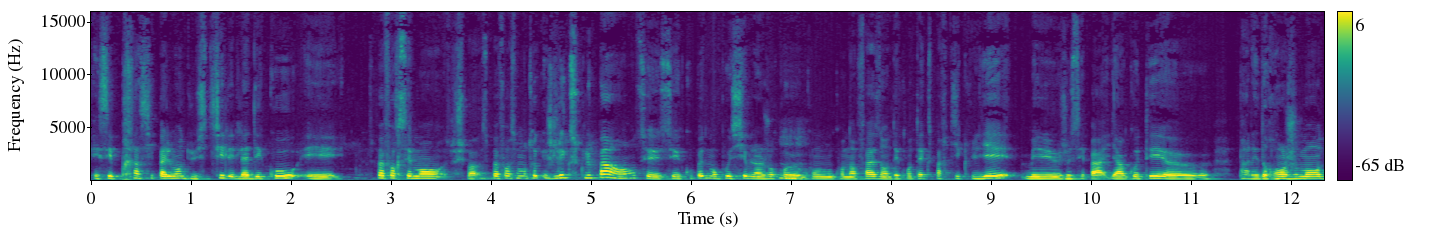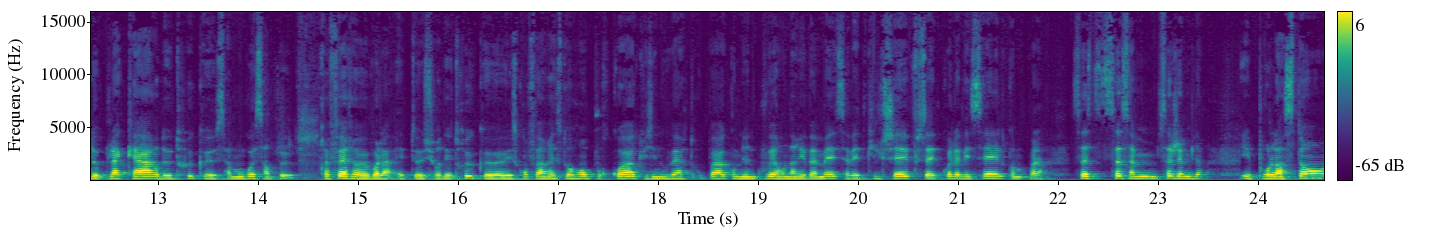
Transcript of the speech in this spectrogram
Et c'est principalement du style et de la déco. Et pas forcément, je sais pas, c'est pas forcément truc. Je l'exclus pas, hein. c'est, complètement possible un jour mm. qu'on, en fasse dans des contextes particuliers, mais je sais pas. Il y a un côté euh, parler de rangement, de placards, de trucs, euh, ça m'angoisse un peu. Je préfère euh, voilà être sur des trucs. est-ce qu'on fait un restaurant Pourquoi Cuisine ouverte ou pas Combien de couverts on arrive à mettre Ça va être qui le chef Ça va être quoi la vaisselle Comme voilà, ça, ça, ça, ça j'aime bien. Et pour l'instant,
